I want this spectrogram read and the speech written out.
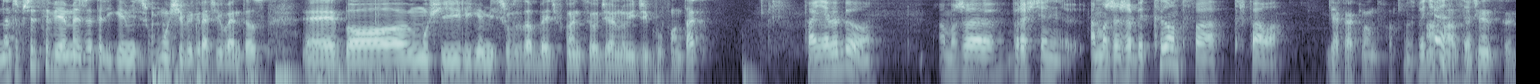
znaczy wszyscy wiemy, że tę Ligę Mistrzów musi wygrać Juventus, bo musi Ligę Mistrzów zdobyć w końcu Gianluigi Buffon, tak? Fajnie by było. A może wreszcie, a może żeby klątwa trwała. Jaka klątwa? Zwycięzcy. Aha, zwycięzcy.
